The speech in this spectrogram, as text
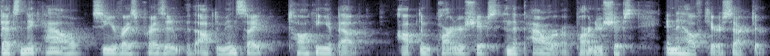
That's Nick Howe, Senior Vice President with Optum Insight, talking about Optum partnerships and the power of partnerships in the healthcare sector.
